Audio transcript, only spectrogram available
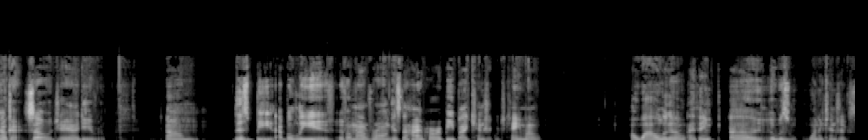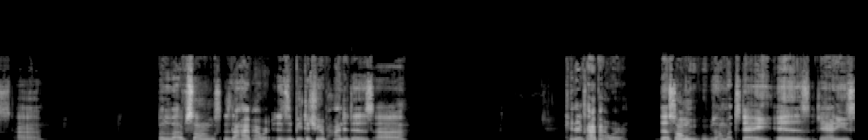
Okay, so JID, um, this beat, I believe, if I'm not wrong, is the High Power beat by Kendrick, which came out a while ago. I think uh it was one of Kendrick's uh beloved songs. Is the High Power is the beat that you behind it is uh Kendrick's High Power. The song we were talking about today is JID's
